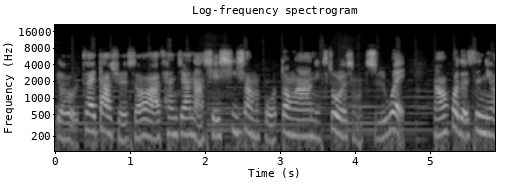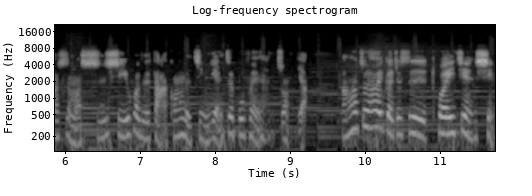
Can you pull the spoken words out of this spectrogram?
有在大学的时候啊，参加哪些系上的活动啊，你做了什么职位，然后或者是你有什么实习或者打工的经验，这部分也很重要。然后最后一个就是推荐信，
